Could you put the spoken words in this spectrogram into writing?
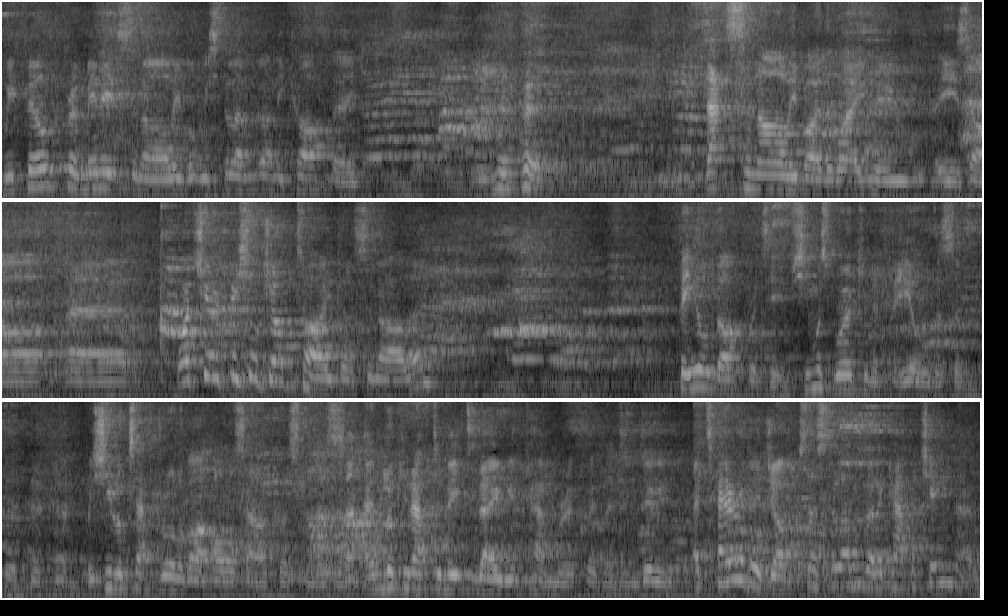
we filled for a minute, Sonali, but we still haven't got any coffee. That's Sonali, by the way, who is our. Uh, what's your official job title, Sonali? Field operative. She must work in a field or something. but she looks after all of our wholesale customers and looking after me today with camera equipment and doing a terrible job because I still haven't got a cappuccino.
